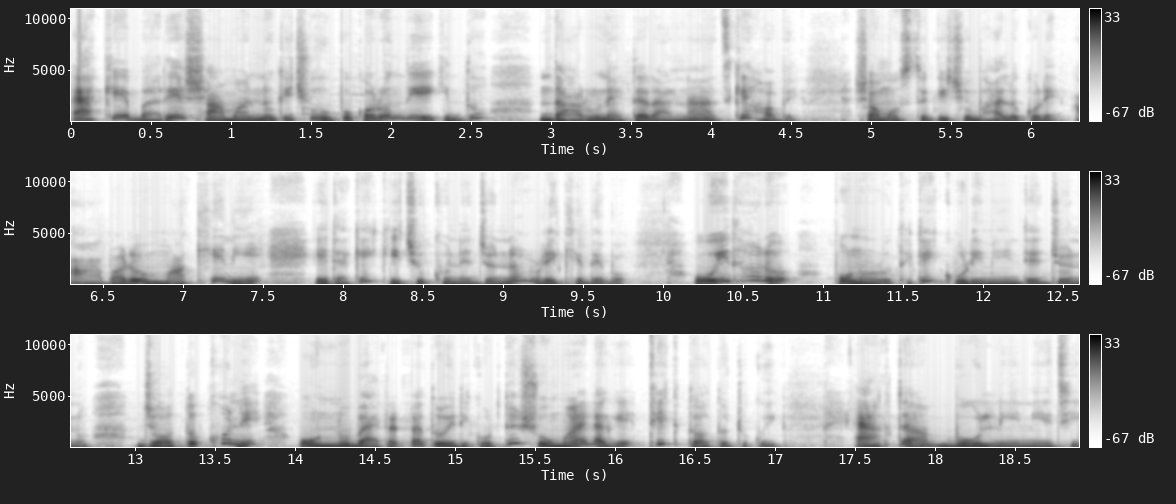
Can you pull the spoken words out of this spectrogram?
একেবারে সামান্য কিছু উপকরণ দিয়ে কিন্তু দারুণ একটা রান্না আজকে হবে। সমস্ত কিছু ভালো করে আবারও মাখিয়ে নিয়ে এটাকে কিছুক্ষণের জন্য রেখে দেব। ওই ধরো পনেরো থেকে কুড়ি মিনিটের জন্য। যতক্ষণে অন্য ব্যাটারটা তৈরি করতে সময় লাগে ঠিক ততটুকুই। একটা বোল নিয়ে নিয়েছি।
